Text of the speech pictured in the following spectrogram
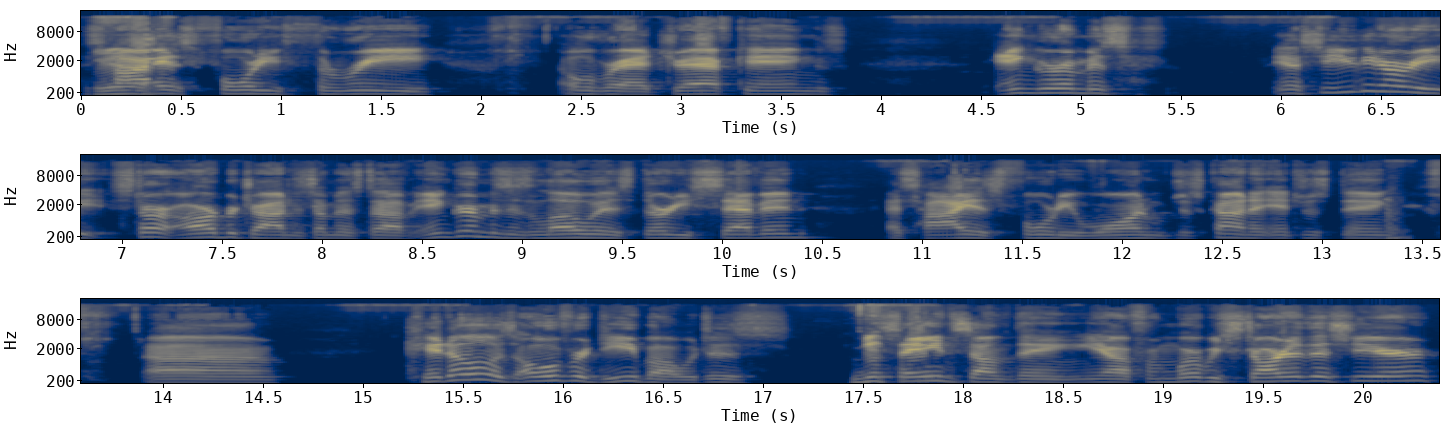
as yeah. high as 43 over at DraftKings. Engram is, yeah, see, you can already start arbitraging some of this stuff. Engram is as low as 37, as high as 41, which is kind of interesting. Uh, Kittle is over Deebo, which is saying something. You know, from where we started this year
